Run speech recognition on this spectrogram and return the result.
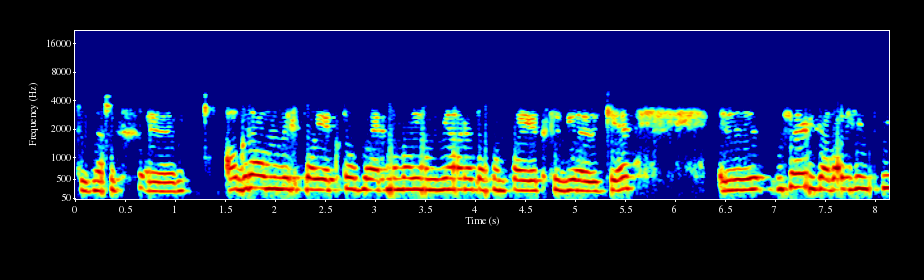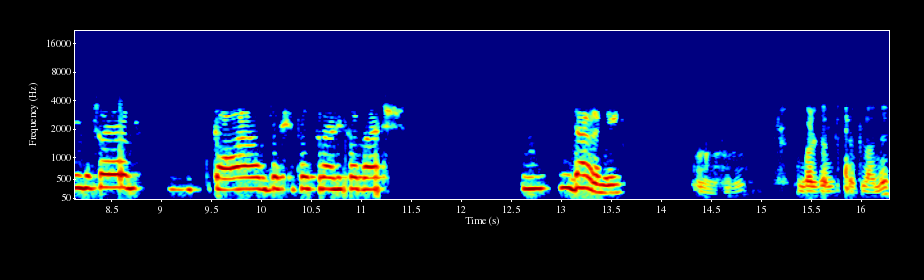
tych naszych ogromnych projektów, bo jak na moją miarę to są projekty wielkie, e, zrealizować, więc myślę, że da się to zrealizować dalej. Mhm. Bardzo ambitne plany.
